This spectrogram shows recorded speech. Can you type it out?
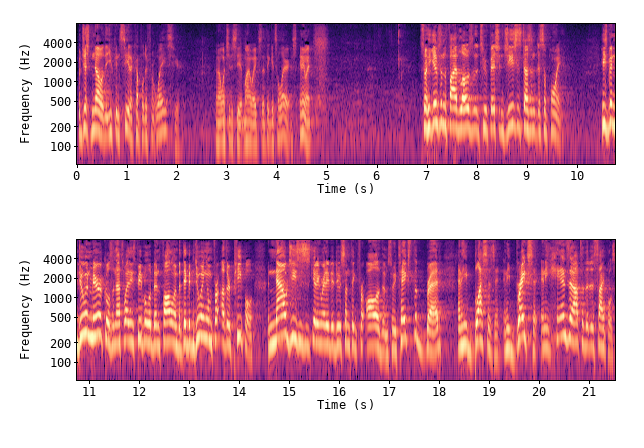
But just know that you can see it a couple different ways here. And I want you to see it my way because I think it's hilarious. Anyway, so he gives them the five loaves and the two fish, and Jesus doesn't disappoint. He's been doing miracles, and that's why these people have been following, but they've been doing them for other people. And now Jesus is getting ready to do something for all of them. So he takes the bread and he blesses it and he breaks it and he hands it out to the disciples.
